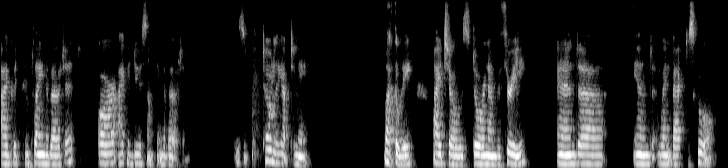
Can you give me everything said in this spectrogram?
I could complain about it, or I could do something about it. It was totally up to me. Luckily, I chose door number three and, uh, and went back to school.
